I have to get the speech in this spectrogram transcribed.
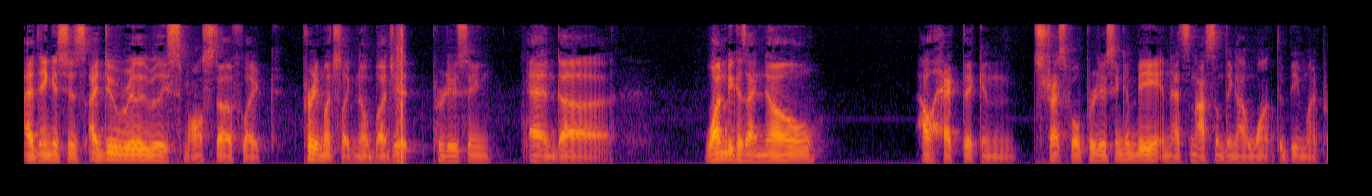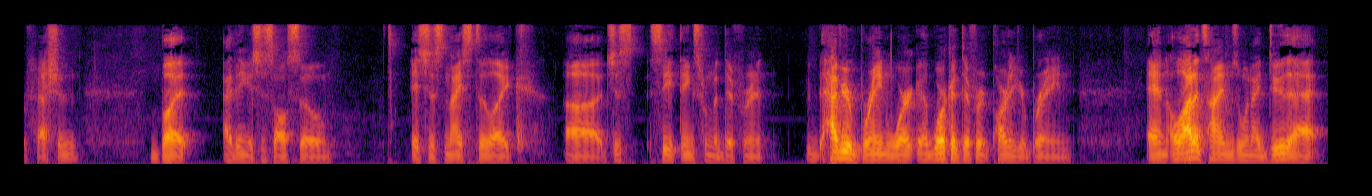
I think it's just I do really really small stuff like pretty much like no budget producing. And uh, one because I know how hectic and stressful producing can be and that's not something I want to be my profession. But I think it's just also it's just nice to like uh, just see things from a different have your brain work work a different part of your brain. And a lot of times when i do that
